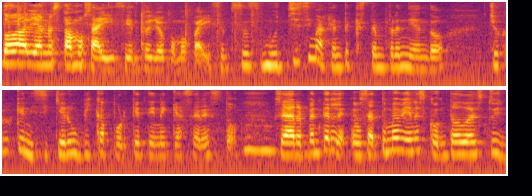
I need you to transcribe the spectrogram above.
todavía no estamos ahí, siento yo, como país. Entonces, muchísima gente que está emprendiendo, yo creo que ni siquiera ubica por qué tiene que hacer esto. O sea, de repente, le- o sea, tú me vienes con todo esto y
